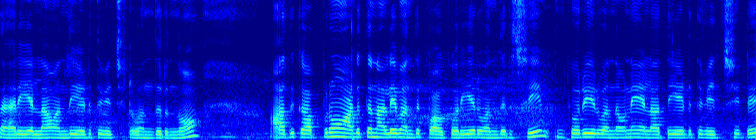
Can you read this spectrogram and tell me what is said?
சாரியெல்லாம் வந்து எடுத்து வச்சுட்டு வந்திருந்தோம். அதுக்கப்புறம் அடுத்த நாளே வந்து பா கொரியர் வந்துருச்சு. கொரியர் வந்தோடனே எல்லாத்தையும் எடுத்து வச்சுட்டு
